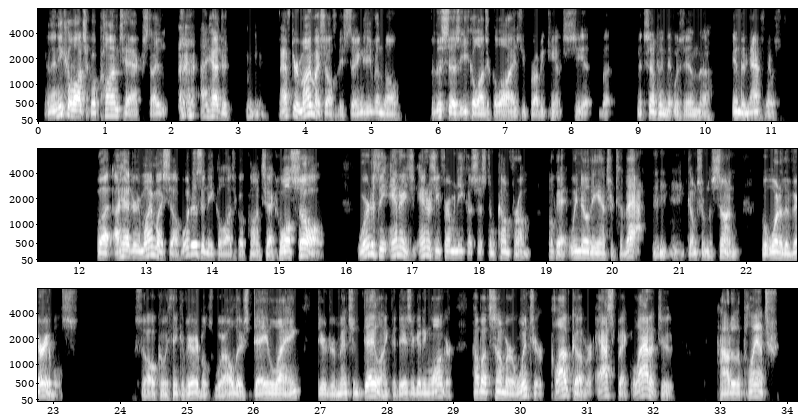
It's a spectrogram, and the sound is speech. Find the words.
And then ecological context, I, I had to I have to remind myself of these things, even though this says ecological eyes, you probably can't see it, but it's something that was in the in the naturalist. But I had to remind myself, what is an ecological context? Well, so where does the energy energy from an ecosystem come from? Okay, we know the answer to that. it comes from the sun. But what are the variables? So can we think of variables? Well, there's day length. Deirdre mentioned day length. The days are getting longer. How about summer or winter? Cloud cover, aspect, latitude. How do the plants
